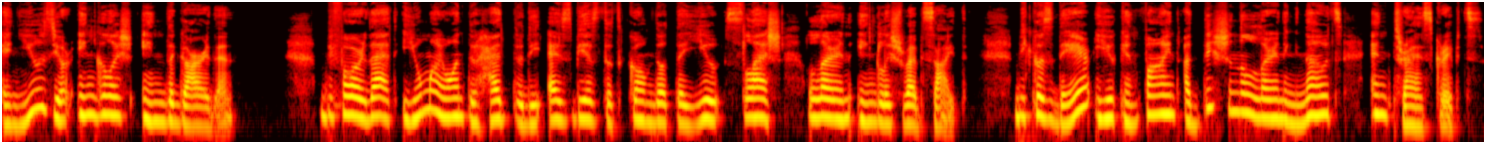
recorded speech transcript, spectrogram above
and use your English in the garden. Before that, you might want to head to the sbs.com.au slash learn English website because there you can find additional learning notes and transcripts.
